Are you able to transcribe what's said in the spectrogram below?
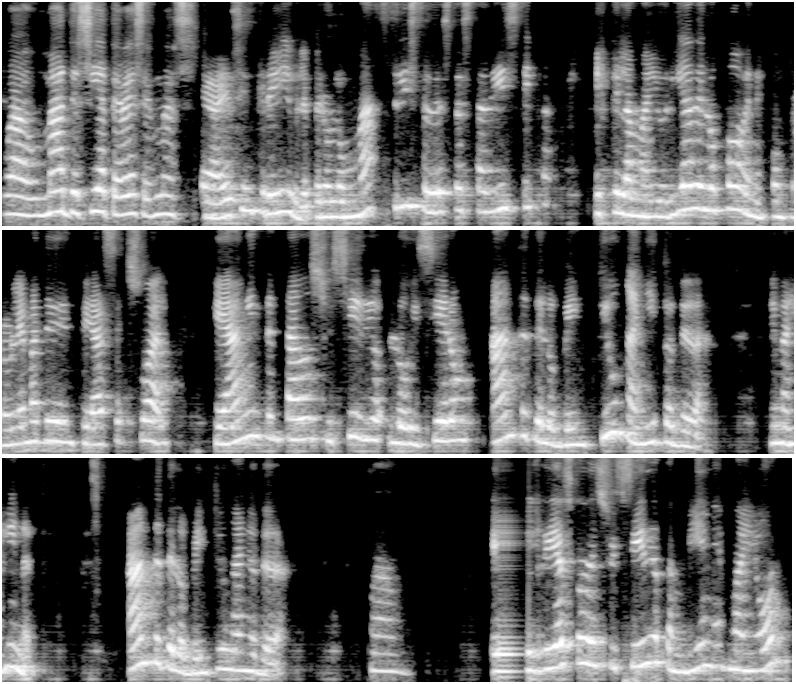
Wow, más de siete veces más. Es increíble, pero lo más triste de esta estadística es que la mayoría de los jóvenes con problemas de identidad sexual que han intentado suicidio lo hicieron antes de los 21 añitos de edad. Imagínate, antes de los 21 años de edad. Wow. El riesgo de suicidio también es mayor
